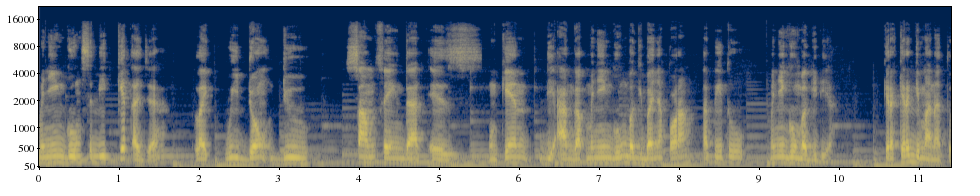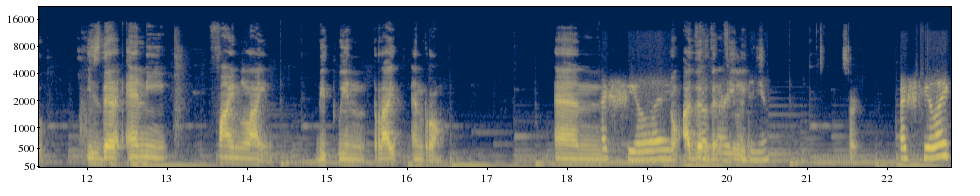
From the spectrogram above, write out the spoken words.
menyinggung sedikit aja, like we don't do something that is mungkin dianggap menyinggung bagi banyak orang, tapi itu menyinggung bagi dia. Kira-kira gimana tuh? Is there any fine line between right and wrong? And I feel like no other oh, than sorry, feelings. continue. Sorry. I feel like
